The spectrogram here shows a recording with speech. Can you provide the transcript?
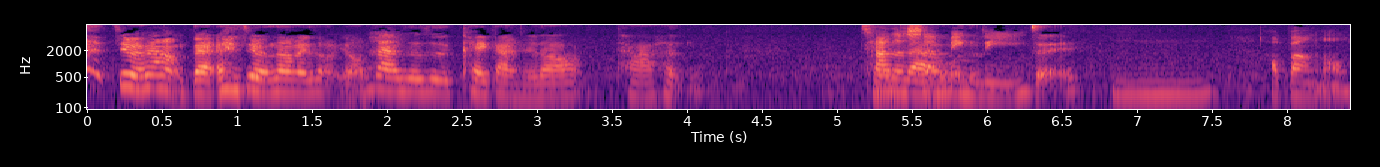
基本上对，基本上没什么用，但就是可以感觉到他很他的生命力。对，嗯，好棒哦。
